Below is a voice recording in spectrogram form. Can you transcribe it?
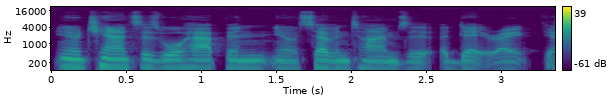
you know, chances will happen, you know, seven times a, a day, right? Yeah.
